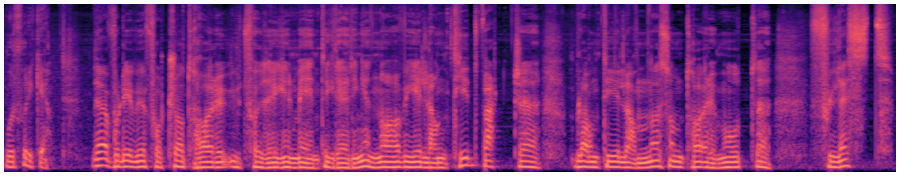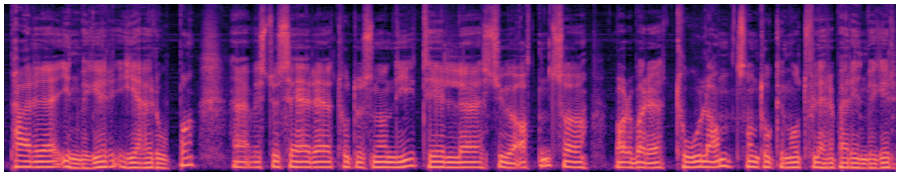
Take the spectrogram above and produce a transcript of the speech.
Hvorfor ikke? Det er fordi vi fortsatt har utfordringer med integreringen. Nå har vi i lang tid vært eh, blant de landene som tar imot eh, flest per innbygger i Europa. Hvis du ser 2009 til 2018, så var det bare to land som tok imot flere per innbygger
